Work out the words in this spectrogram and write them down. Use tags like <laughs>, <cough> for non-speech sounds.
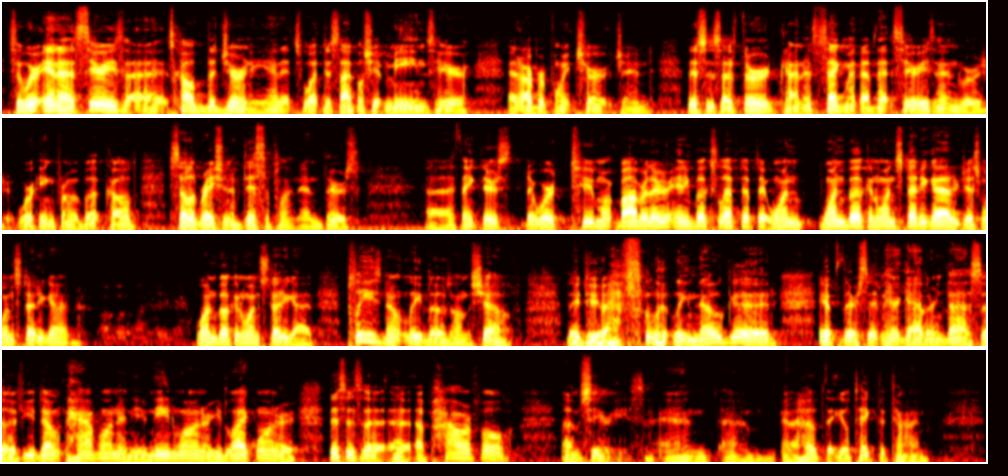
So we're in a series, uh, it's called The Journey, and it's what discipleship means here at Arbor Point Church. And this is our third kind of segment of that series, and we're working from a book called Celebration of Discipline. And there's, uh, I think there's, there were two more. Bob, are there any books left up there? One, one book and one study guide, or just one study guide? One book, one study guide. One book and one study guide. Please don't leave those on the shelf they do <laughs> absolutely no good if they're sitting here gathering dust. So if you don't have one and you need one or you'd like one, or this is a, a, a powerful um, series, and um, and I hope that you'll take the time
